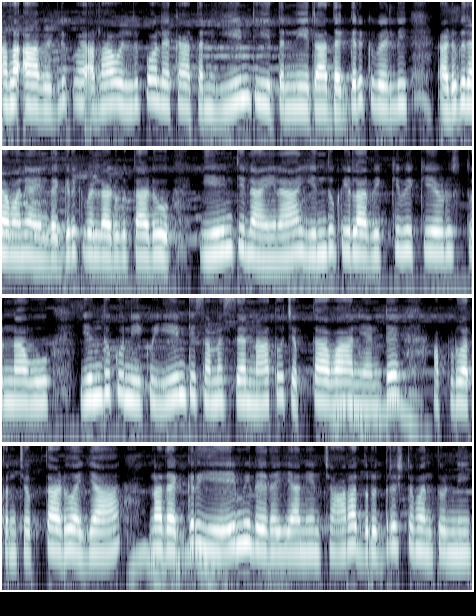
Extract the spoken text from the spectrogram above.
అలా ఆ వెళ్ళిపో అలా వెళ్ళిపోలేక అతను ఏంటి ఇతన్ని ఇలా దగ్గరికి వెళ్ళి అడుగుదామని ఆయన దగ్గరికి వెళ్ళి అడుగుతాడు. ఏంటి నాయన ఎందుకు ఇలా వెక్కి వెక్కి ఏడుస్తున్నావు? ఎందుకు నీకు ఏంటి సమస్య? నాతో చెప్తావా అని అంటే అప్పుడు అతను చెప్తాడు అయ్యా నా దగ్గర ఏమీ లేదయ్యా. నేను చాలా దురదృష్టవంతుణ్ణి.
